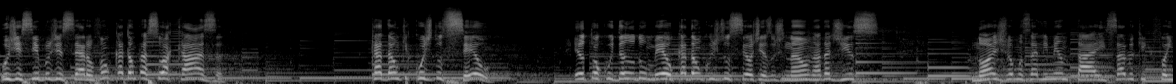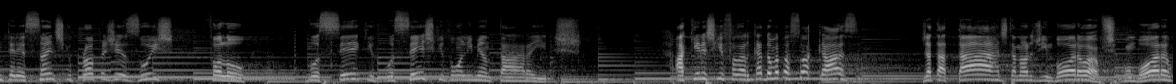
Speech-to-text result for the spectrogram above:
Os discípulos disseram: Vão cada um para sua casa, cada um que cuide do seu. Eu estou cuidando do meu, cada um cuide do seu. Jesus, não, nada disso. Nós vamos alimentar. E sabe o que foi interessante? Que o próprio Jesus falou: Você que, vocês que vão alimentar a eles. Aqueles que falaram, cada um vai para sua casa. Já está tarde, está na hora de ir embora, vamos embora,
